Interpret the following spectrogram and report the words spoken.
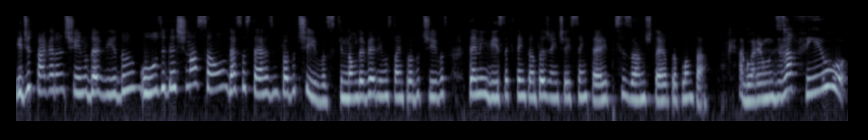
e de estar tá garantindo o devido uso e destinação dessas terras improdutivas, que não deveriam estar improdutivas, tendo em vista que tem tanta gente aí sem terra e precisando de terra para plantar. Agora, é um desafio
